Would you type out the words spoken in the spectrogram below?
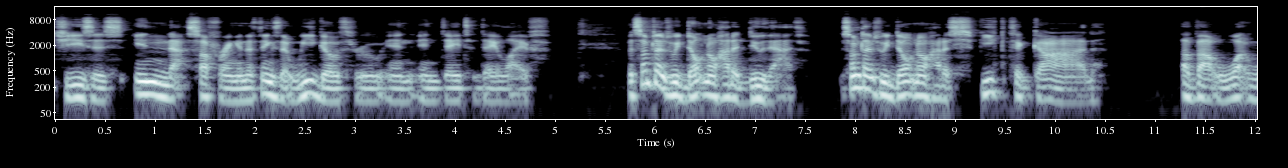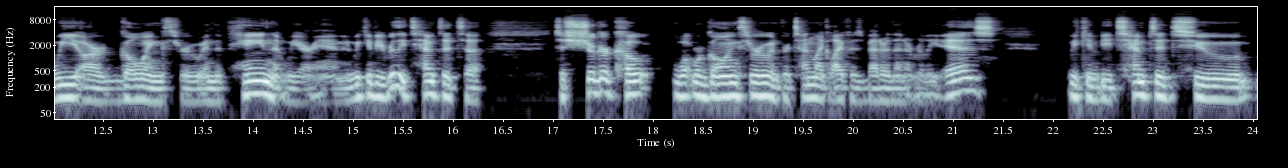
Jesus in that suffering and the things that we go through in in day to day life. But sometimes we don't know how to do that. Sometimes we don't know how to speak to God about what we are going through and the pain that we are in. And we can be really tempted to, to sugarcoat what we're going through and pretend like life is better than it really is. We can be tempted to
